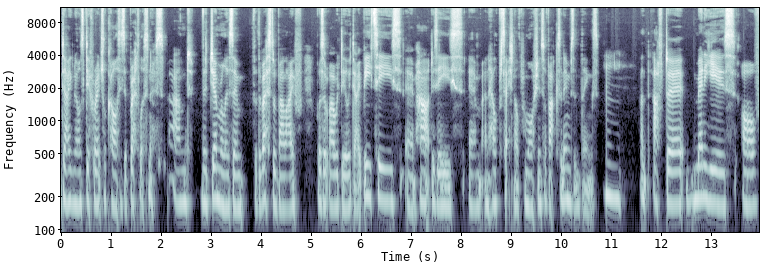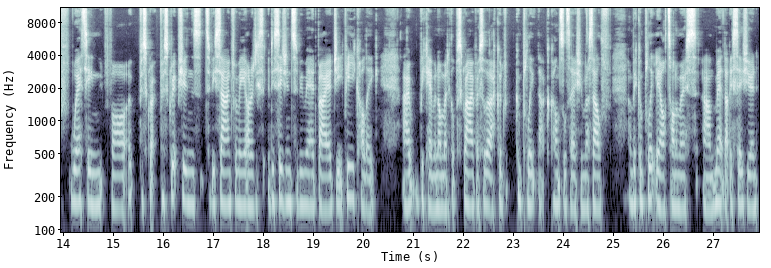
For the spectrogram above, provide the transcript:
diagnose differential causes of breathlessness. And the generalism for the rest of my life was that I would deal with diabetes, um, heart disease, um, and health protection, health promotion, so vaccines and things. Mm. And after many years of waiting for uh, prescri- prescriptions to be signed for me or a, de- a, decision to be made by a GP colleague, I became a non medical prescriber so that I could complete that consultation myself and be completely autonomous and make that decision,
